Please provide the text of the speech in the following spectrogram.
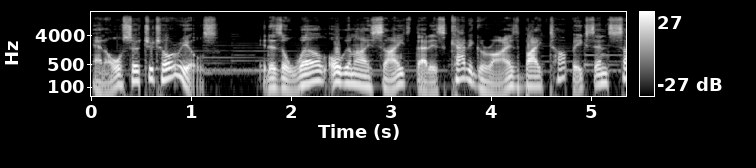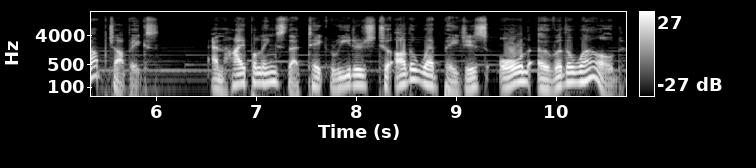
and also tutorials. It is a well organized site that is categorized by topics and subtopics, and hyperlinks that take readers to other web pages all over the world.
